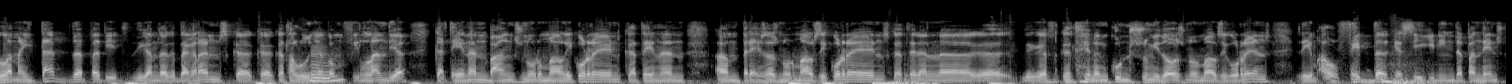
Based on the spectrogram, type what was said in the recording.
la meitat de petits, diguem, de, de grans que, que Catalunya, mm. com Finlàndia, que tenen bancs normal i corrent, que tenen empreses normals i corrents, que tenen, eh, diguem, que tenen consumidors normals i corrents. Diguem, el fet de que siguin independents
